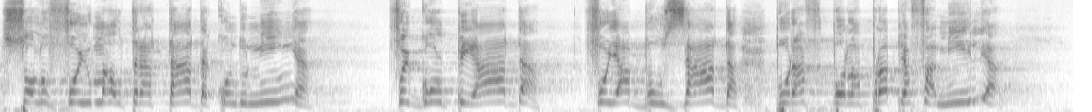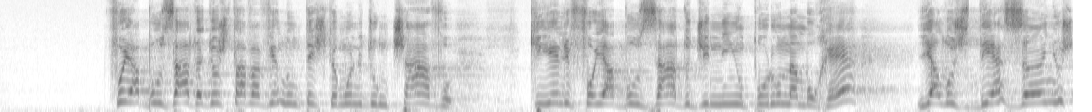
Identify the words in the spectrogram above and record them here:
só foi maltratada quando ninha, foi golpeada, foi abusada por a, por a própria família? Foi abusada, eu estava vendo um testemunho de um chavo que ele foi abusado de ninho por uma mulher e aos 10 anos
